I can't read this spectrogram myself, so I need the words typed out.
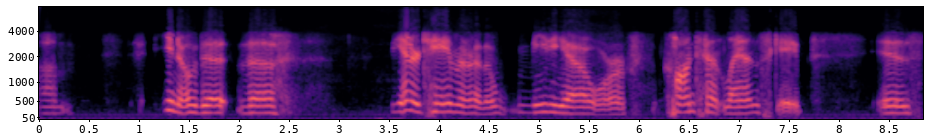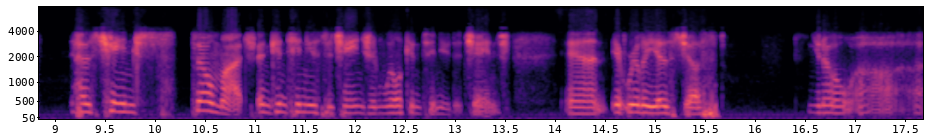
um, you know, the the the entertainment or the media or content landscape is has changed so much and continues to change and will continue to change. And it really is just, you know, uh,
